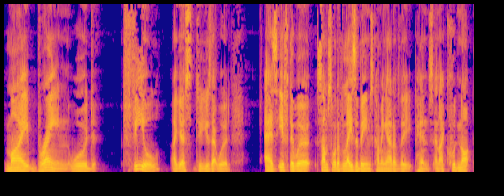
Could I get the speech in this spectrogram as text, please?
my brain would feel, I guess, to use that word, as if there were some sort of laser beams coming out of the pens, and I could not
